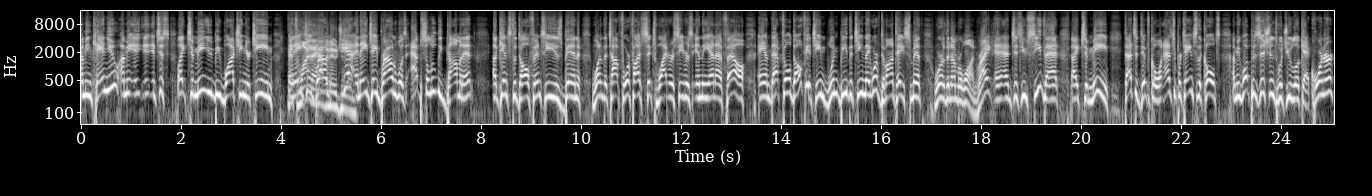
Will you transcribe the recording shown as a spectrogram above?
I mean, can you? I mean, it, it- it's just like to me, you'd be watching your team. That's and AJ why they have Brown, a new GM. yeah, and AJ Brown was absolutely dominant against the Dolphins. He has been one of the top four, five, six wide receivers in the NFL, and that Philadelphia team wouldn't be the team they were if DeVonta Smith were the number one, right? And, just you see that, like to me, that's a difficult one. As it pertains to the Colts, I mean, what positions would you look at? Corner?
